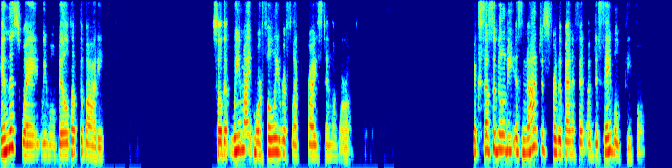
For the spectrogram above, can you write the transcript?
In this way, we will build up the body so that we might more fully reflect Christ in the world. Accessibility is not just for the benefit of disabled people.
